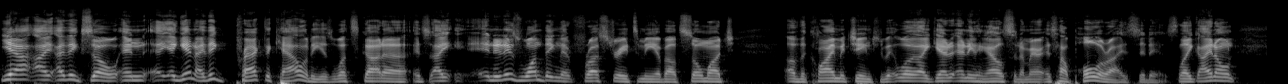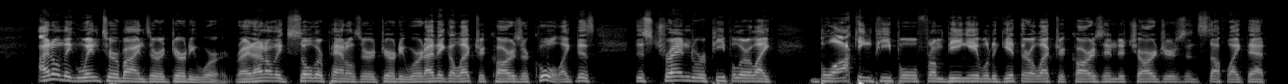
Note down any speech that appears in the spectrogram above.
yeah, I, I think so. And again, I think practicality is what's got to. It's I, and it is one thing that frustrates me about so much of the climate change debate. Well, like anything else in America, is how polarized it is. Like I don't. I don't think wind turbines are a dirty word, right? I don't think solar panels are a dirty word. I think electric cars are cool. Like this this trend where people are like blocking people from being able to get their electric cars into chargers and stuff like that.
